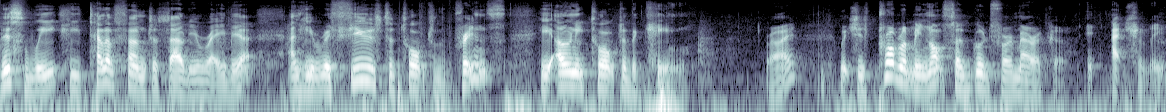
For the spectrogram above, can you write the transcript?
this week he telephoned to Saudi Arabia and he refused to talk to the prince. He only talked to the king, right? Which is probably not so good for America, actually.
